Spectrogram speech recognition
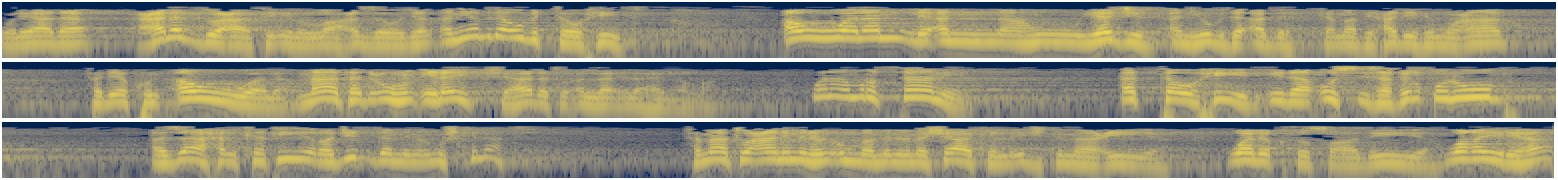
ولهذا على الدعاة إلى الله عز وجل أن يبدأوا بالتوحيد. أولا لأنه يجب أن يبدأ به كما في حديث معاذ فليكن أول ما تدعوهم إليه شهادة أن لا إله إلا الله. والأمر الثاني التوحيد إذا أسس في القلوب أزاح الكثير جدا من المشكلات. فما تعاني منه الأمة من المشاكل الاجتماعية والاقتصادية وغيرها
